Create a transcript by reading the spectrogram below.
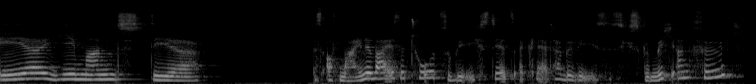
eher jemand, der es auf meine Weise tut, so wie ich es dir jetzt erklärt habe, wie es sich für mich anfühlt?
